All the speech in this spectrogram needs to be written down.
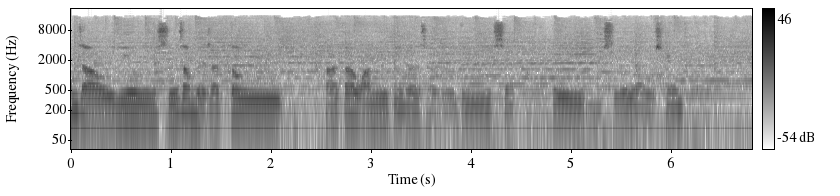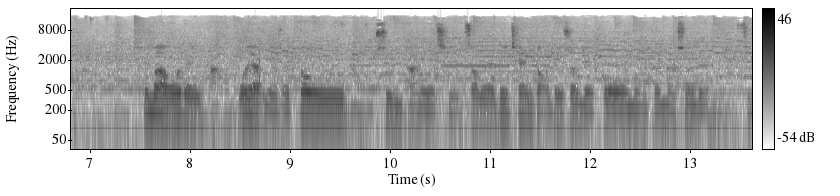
咁就要小心。其實都大家畫面見到，其實佢啲石頭都唔少有青苔。咁啊，我哋行嗰日其實都唔算太過潮濕嘅，啲青苔都相對乾啊，咁啊相對唔熱。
